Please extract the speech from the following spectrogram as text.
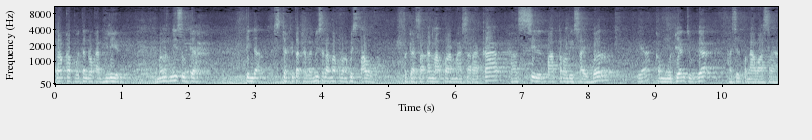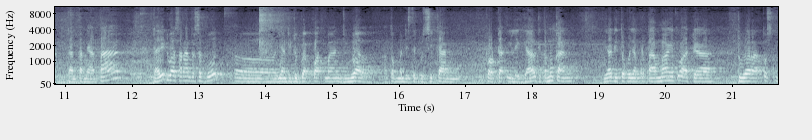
Kabupaten Rokan Hilir. Memang ini sudah tindak sudah kita dalami selama kurang lebih setahun berdasarkan laporan masyarakat, hasil patroli cyber, ya kemudian juga hasil pengawasan. Dan ternyata dari dua sarana tersebut eh, yang diduga kuat menjual atau mendistribusikan produk ilegal ditemukan. Ya di toko yang pertama itu ada 245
